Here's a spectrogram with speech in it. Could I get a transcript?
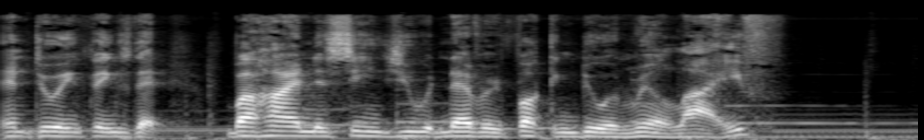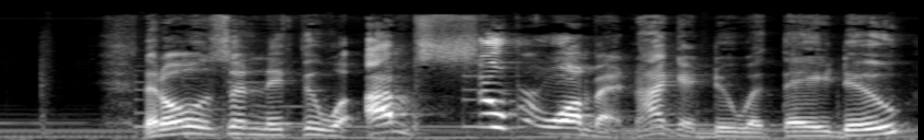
and doing things that behind the scenes you would never fucking do in real life. That all of a sudden they feel, well, I'm superwoman. I can do what they do.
